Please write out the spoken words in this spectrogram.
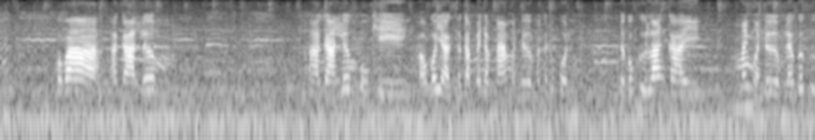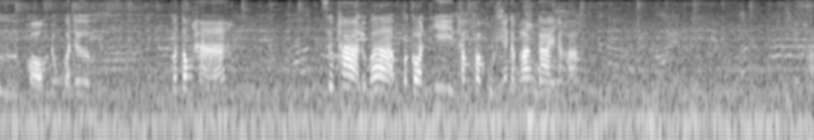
น เพราะว่าอาการเริ่ม อาการเริ่มโอเค เขาก็อยากจะกลับไปดำน้ำเหมือนเดิมนะคะทุกคน แต่ก็คือร่างกายไม่เหมือนเดิมแล้วก็คือผอมลงกว่าเดิม ก็ต้องหาเสื้อผ้าหรือว่าอุปกรณ์ที่ทำความอุ่นให้กับร่างกายนะคะนี่ค่ะ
